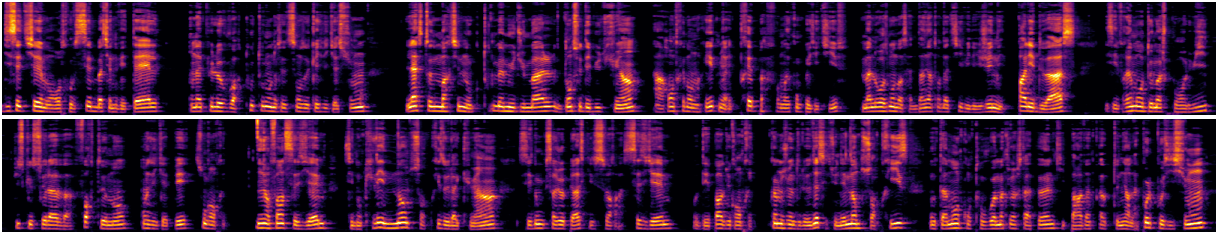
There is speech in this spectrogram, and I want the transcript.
17ème, on retrouve Sébastien Vettel. On a pu le voir tout au long de cette séance de qualification, L'Aston Martin donc tout de même eu du mal dans ce début de Q1 à rentrer dans le rythme et à être très performant et compétitif. Malheureusement dans sa dernière tentative il est gêné par les deux As et c'est vraiment dommage pour lui puisque cela va fortement handicaper son Grand Prix. Et enfin 16ème, c'est donc l'énorme surprise de la Q1, c'est donc Sergio Perez qui sera 16ème au départ du Grand Prix. Comme je viens de le dire, c'est une énorme surprise, notamment quand on voit Max Verstappen qui parvient à obtenir la pole position,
